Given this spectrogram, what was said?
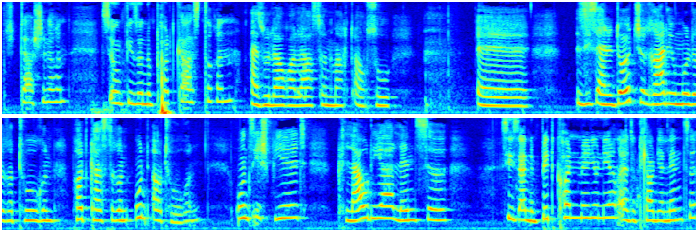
Gastdarstellerin. Ist irgendwie so eine Podcasterin. Also Laura Larsson macht auch so. Äh, sie ist eine deutsche Radiomoderatorin, Podcasterin und Autorin. Und sie spielt Claudia Lenze. Sie ist eine Bitcoin-Millionärin, also Claudia Lenze,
